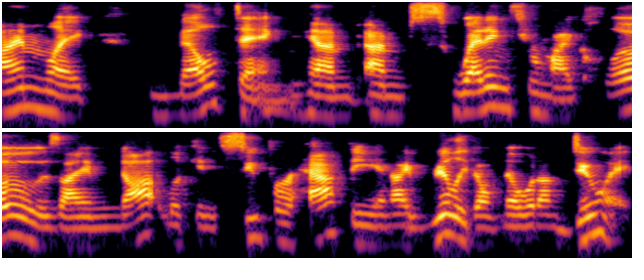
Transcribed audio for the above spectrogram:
I'm like melting. I'm, I'm sweating through my clothes. I'm not looking super happy, and I really don't know what I'm doing.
